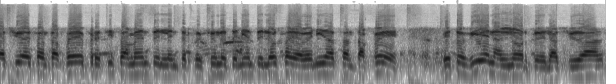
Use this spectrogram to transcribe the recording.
la ciudad de Santa Fe, precisamente en la intersección de Teniente Loza y Avenida Santa Fe. Esto es bien al norte de la ciudad,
